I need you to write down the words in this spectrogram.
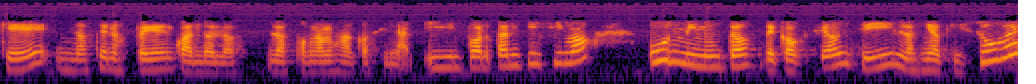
que no se nos peguen cuando los, los pongamos a cocinar. Y importantísimo, un minuto de cocción, ¿sí? Los ñoquis suben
